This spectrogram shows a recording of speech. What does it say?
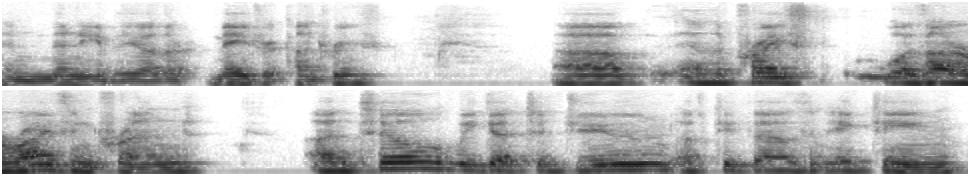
in many of the other major countries. Uh, and the price was on a rising trend until we get to June of 2018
